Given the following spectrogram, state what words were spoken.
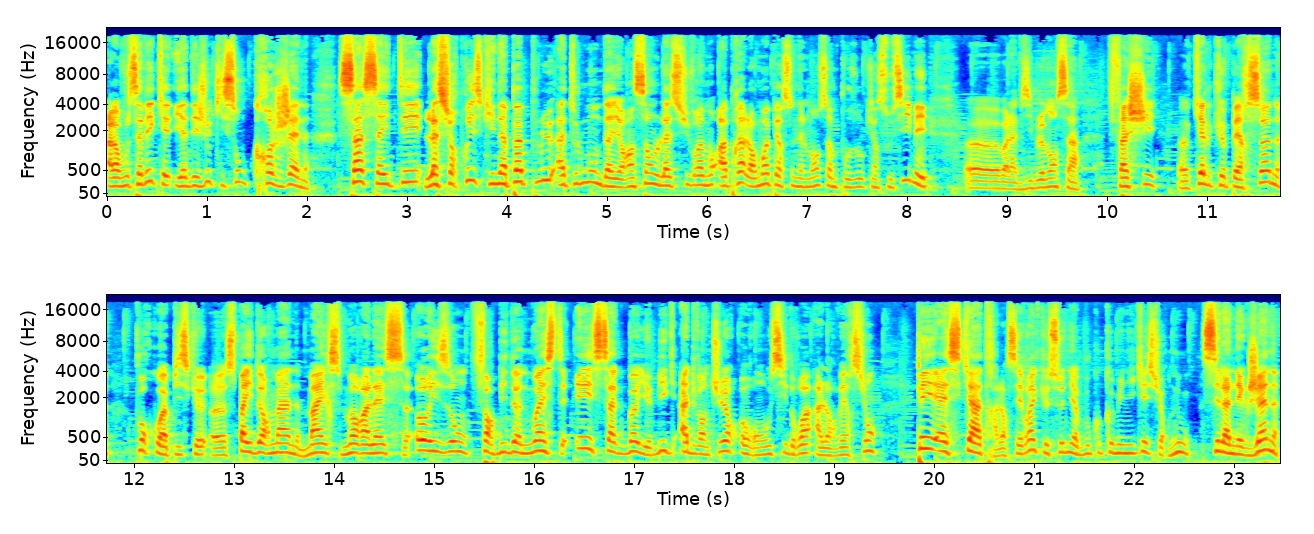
Alors vous savez qu'il y a des jeux qui sont cross-gen. Ça, ça a été la surprise qui n'a pas plu à tout le monde d'ailleurs. Hein. Ça, on l'a su vraiment après. Alors moi personnellement, ça me pose aucun souci, mais euh, voilà, visiblement ça a fâché euh, quelques personnes. Pourquoi? Puisque euh, Spider-Man, Miles Morales, Horizon, Forbidden West et Sackboy Big Adventure auront aussi droit à leur version PS4. Alors c'est vrai que Sony a beaucoup communiqué sur nous, c'est la next-gen,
